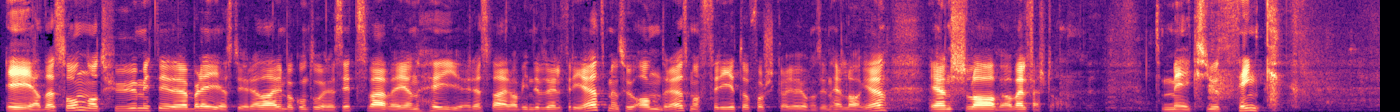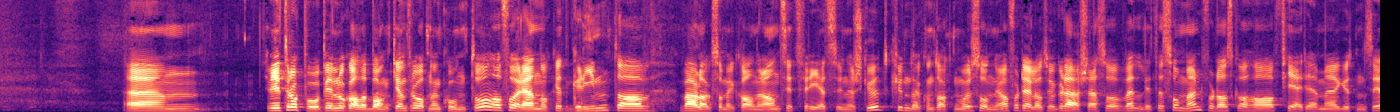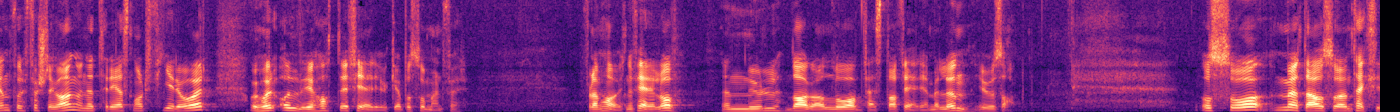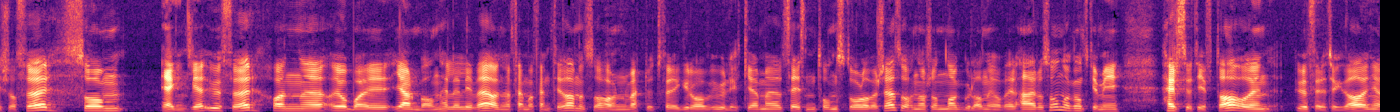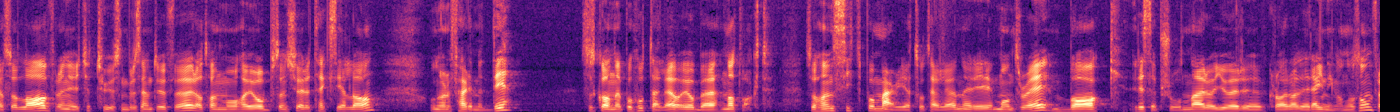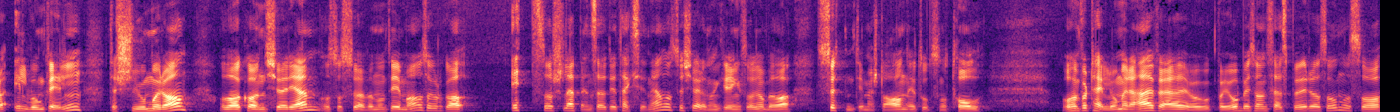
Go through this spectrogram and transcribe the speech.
Er det sånn at hun midt i det bleiestyret der på kontoret sitt svever i en høyere sfære av individuell frihet, mens hun andre, som har fri til å forske og gjøre jobben sin hele dagen, er en slave av velferdsstaten? It makes you think. Um, vi tropper opp i den lokale banken for å åpne en konto. Da får jeg nok et glimt av hverdagsamerikanerne sitt frihetsunderskudd. Kundekontakten vår Sonja forteller at hun gleder seg så veldig til sommeren, for da skal hun ha ferie med gutten sin for første gang. Hun er tre, snart fire år, og hun har aldri hatt ei ferieuke på sommeren før. For de har jo ikke noe ferielov. Det er null dager lovfesta ferie med lønn i USA. Og så møter jeg også en taxisjåfør som egentlig er ufør. Han uh, har jobba i jernbanen hele livet. Han er 55, da, men så har han vært ut for en grov ulykke med 16 tonn stål over seg. Så han har sånn nagler nedover her og sånn, og ganske mye helseutgifter. Og den uføretrygda den er så lav, for han er ikke 1000 ufør, at han må ha jobb. Så han kjører taxi hele dagen. Og når han er ferdig med det, så skal han ned på hotellet og jobbe nattvakt. Så han sitter på Marriott-hotellet nede i Monterey bak resepsjonen der og gjør klar alle regningene og sånn fra 11 om kvelden til 7 om morgenen. Og Da kan han kjøre hjem og så sove noen timer. og så klokka ett så slipper han seg ut i taxien igjen og så kjører han omkring. Så han jobber da 17-timersdagen i 2012. Og Han forteller om dette, her, for jeg er jo på jobb, så jeg spør. Og sånn, og så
